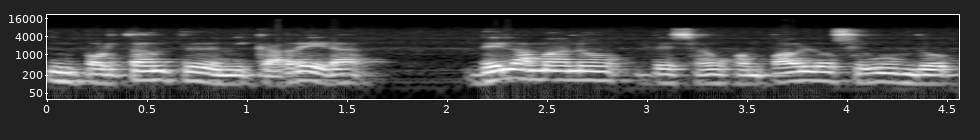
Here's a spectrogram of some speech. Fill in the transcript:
importante de mi carrera de la mano de San Juan Pablo II,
